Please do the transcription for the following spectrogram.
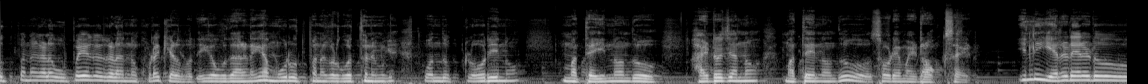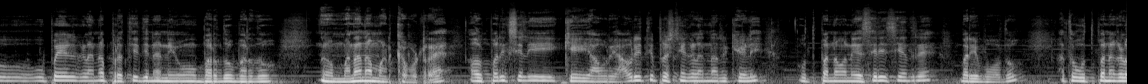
ಉತ್ಪನ್ನಗಳ ಉಪಯೋಗಗಳನ್ನು ಕೂಡ ಕೇಳ್ಬೋದು. ಈಗ ಉದಾಹರಣೆಗೆ ಆ ಮೂರು ಉತ್ಪನ್ನಗಳು ಗೊತ್ತು ನಿಮಗೆ. ಒಂದು ಕ್ಲೋರಿನು ಮತ್ತು ಇನ್ನೊಂದು ಹೈಡ್ರೋಜನ್ನು, ಮತ್ತು ಇನ್ನೊಂದು ಸೋಡಿಯಂ ಹೈಡ್ರಾಕ್ಸೈಡ್. ಇಲ್ಲಿ ಎರಡೆರಡು ಉಪಯೋಗಗಳನ್ನು ಪ್ರತಿದಿನ ನೀವು ಬರೆದು ಬರೆದು ಮನನ ಮಾಡ್ಕೊಬಿಟ್ರೆ ಅವ್ರ ಪರೀಕ್ಷೆಯಲ್ಲಿ ಕೇ, ಅವ್ರು ಯಾವ ರೀತಿ ಪ್ರಶ್ನೆಗಳನ್ನಾದ್ರು ಕೇಳಿ ಉತ್ಪನ್ನವನ್ನು ಹೆಸರಿಸಿ ಅಂದರೆ ಬರಿಬೋದು ಅಥವಾ ಉತ್ಪನ್ನಗಳ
